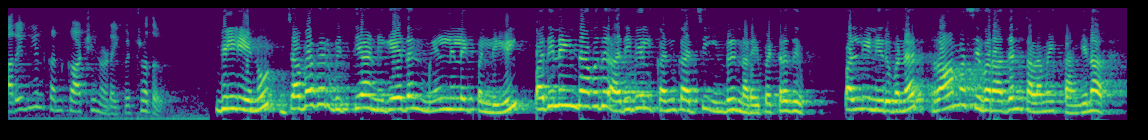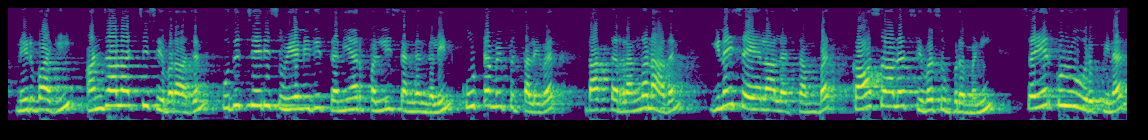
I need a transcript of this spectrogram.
அறிவியல் கண்காட்சி நடைபெற்றது. வில்லியனூர் ஜவஹர் வித்யா நிகேதன் மேல்நிலைப் பள்ளியில் பதினைந்தாவது அறிவியல் கண்காட்சி இன்று நடைபெற்றது. பள்ளி நிறுவனர் ராம சிவராஜன் தலைமை தாங்கினார். நிர்வாகி அஞ்சாலாட்சி சிவராஜன் புதுச்சேரி சுயநிதி தனியார் பள்ளி சங்கங்களின் கூட்டமைப்பு தலைவர் டாக்டர் ரங்கநாதன் இணை செயலாளர் சம்பத் காசாளர் சிவசுப்பிரமணி செயற்குழு உறுப்பினர்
